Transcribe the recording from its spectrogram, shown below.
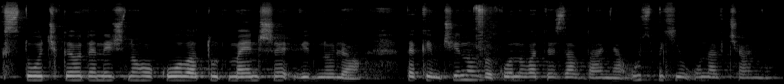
х точки одиничного кола, тут менше від нуля. Таким чином виконувати завдання. Успіхів у навчанні.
